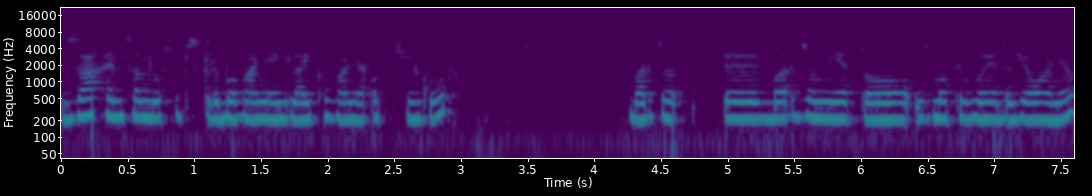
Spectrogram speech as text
zachęcam do subskrybowania i lajkowania odcinków. Bardzo, yy, bardzo mnie to zmotywuje do działania.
